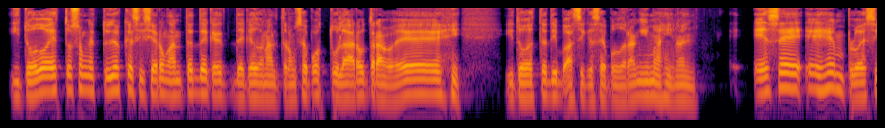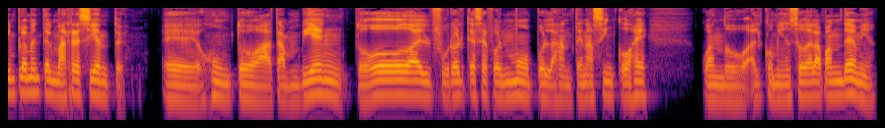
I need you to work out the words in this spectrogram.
Y todo esto son estudios que se hicieron antes de que, de que Donald Trump se postulara otra vez y, todo este tipo, así que se podrán imaginar. Ese ejemplo es simplemente el más reciente, eh, junto a también todo el furor que se formó por las antenas 5G cuando al comienzo de la pandemia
